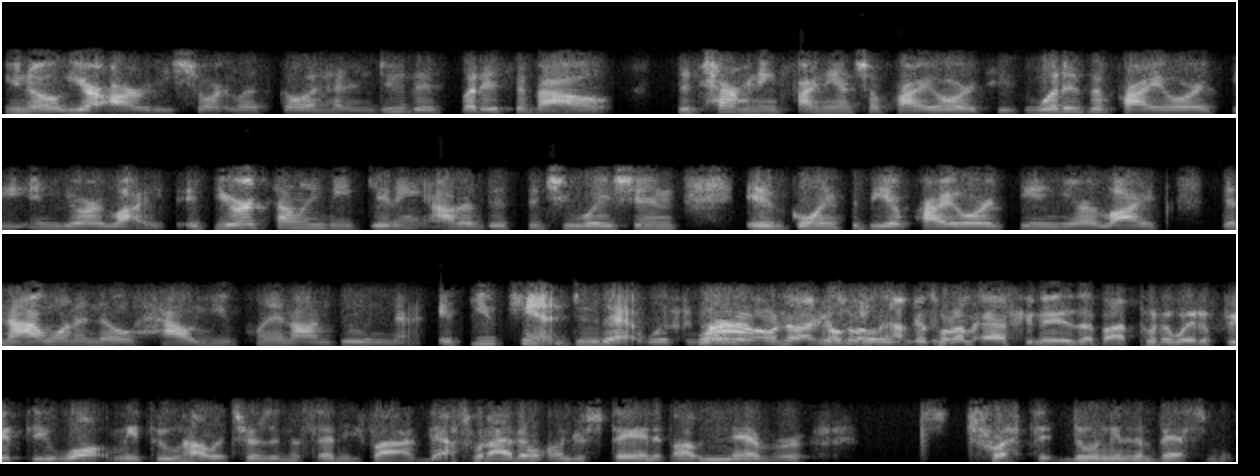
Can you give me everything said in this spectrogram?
you know, you're already short, let's go ahead and do this, but it's about determining financial priorities. What is a priority in your life? If you're telling me getting out of this situation is going to be a priority in your life, then I want to know how you plan on doing that. If you can't do that with work, No, no, no. I guess, what, I'm, I guess what I'm asking is if I put away the 50, walk me through how it turns into 75. That's what I don't understand if I've never trusted doing an investment.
